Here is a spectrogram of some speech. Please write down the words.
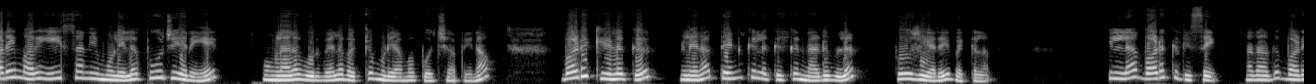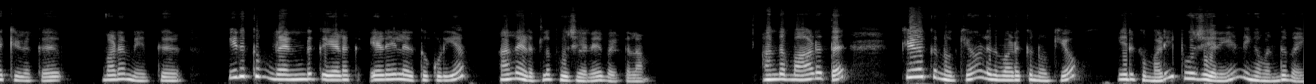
அதே மாதிரி ஈசானிய மூலையில பூஜை அறையை உங்களால ஒருவேளை வைக்க முடியாம போச்சு அப்படின்னா வடகிழக்கு இல்லைன்னா தென்கிழக்குக்கு நடுவுல பூஜை அறை வைக்கலாம். இல்ல வடக்கு திசை அதாவது வடகிழக்கு வடமேற்கு இதுக்கும் ரெண்டுக்கு இட இடையில இருக்கக்கூடிய அந்த இடத்துல பூஜை அறை வைக்கலாம். அந்த மாடத்தை கிழக்கு நோக்கியோ அல்லது வடக்கு நோக்கியோ இருக்கும்படி பூஜை அறையை நீங்க வந்து வை.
